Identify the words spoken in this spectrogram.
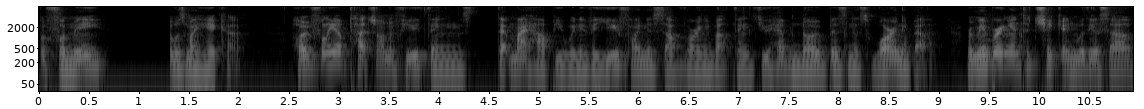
but for me, it was my haircut. Hopefully, I've touched on a few things that might help you whenever you find yourself worrying about things you have no business worrying about. Remembering to check in with yourself.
